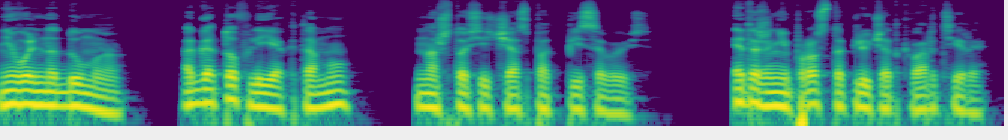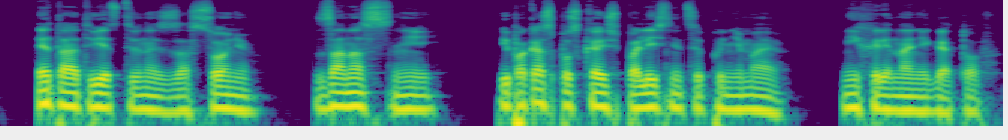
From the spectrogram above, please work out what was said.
невольно думаю, а готов ли я к тому, на что сейчас подписываюсь. Это же не просто ключ от квартиры. Это ответственность за Соню, за нас с ней, и пока спускаюсь по лестнице, понимаю, ни хрена не готов.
